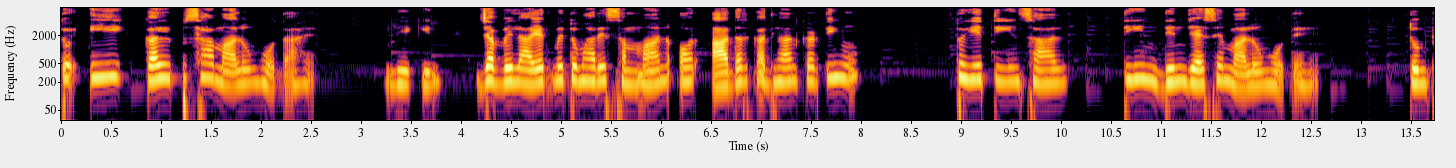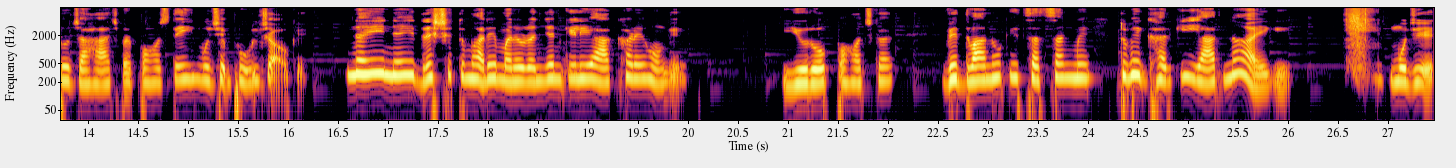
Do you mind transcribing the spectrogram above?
तो एक कल्प सा मालूम होता है। लेकिन जब विलायत में तुम्हारे सम्मान और आदर का ध्यान करती हूँ तो ये तीन साल, तीन दिन जैसे मालूम होते हैं। तुम तो जहाज़ पर पहुँचते ही मुझे भूल जाओगे। नए नए दृश्य तुम्हारे मनोरंजन के लिए आ खड़े होंगे। यूरोप पहुंचकर विद्वानों के सत्संग में तुम्हें घर की याद ना आएगी। मुझे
